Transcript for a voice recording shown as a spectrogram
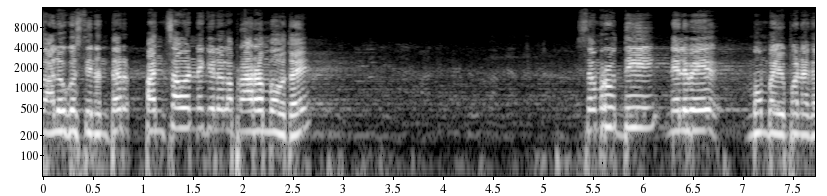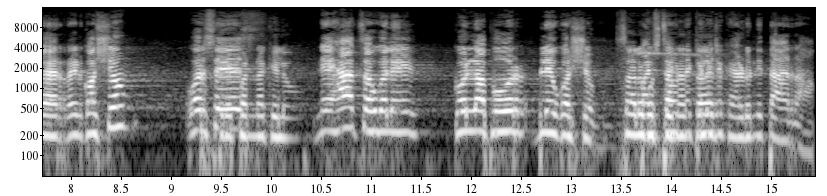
चालू कुस्तीनंतर पंचावन्न किलोला प्रारंभ होतोय. समृद्धी नेलवे मुंबई उपनगर रेड कॉस्ट्युम वर्सेस त्रेपन्न किलो. नेहा चौगले कोल्हापूर ब्ल्यू कॉस्ट्युम चालू पंचावन्न कुस्तीनंतर- किलोच्या खेळाडूंनी तयार राहा.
